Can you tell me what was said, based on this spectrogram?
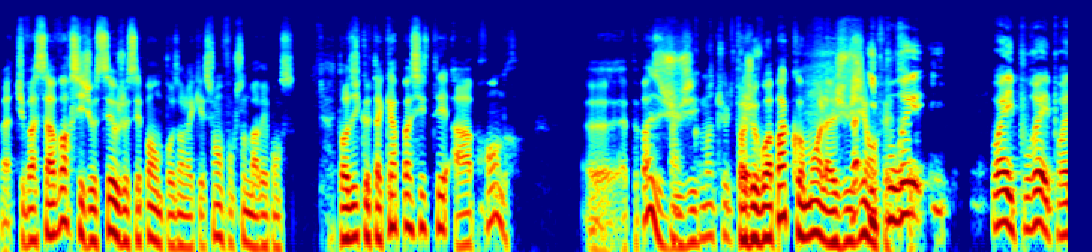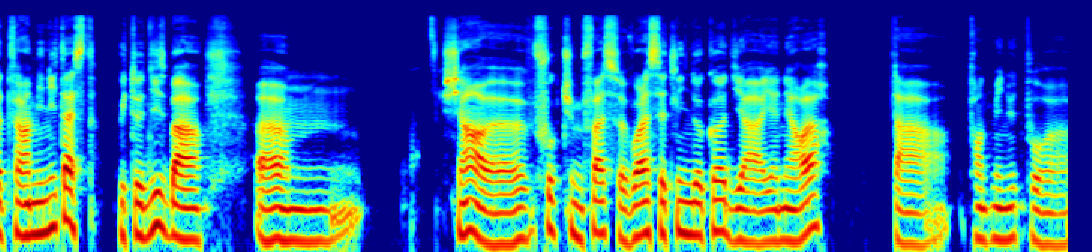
bah, tu vas savoir si je sais ou je sais pas en me posant la question en fonction de ma réponse. Tandis que ta capacité à apprendre, euh, elle peut pas se juger. comment tu le enfin, je vois pas comment la bah, juger en fait. Pourrait, ouais, il pourrait, il pourrait te faire un mini test où ils te disent bah euh, tiens, euh, faut que tu me fasses voilà cette ligne de code, il y a, y a, une erreur, tu as 30 minutes pour euh,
